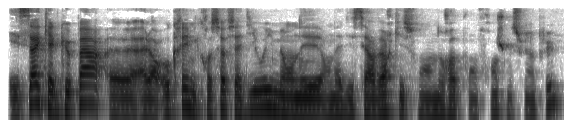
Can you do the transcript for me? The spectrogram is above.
Et ça, quelque part, alors au créé, Microsoft a dit oui, mais on, est, on a des serveurs qui sont en Europe ou en France, je me souviens plus.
